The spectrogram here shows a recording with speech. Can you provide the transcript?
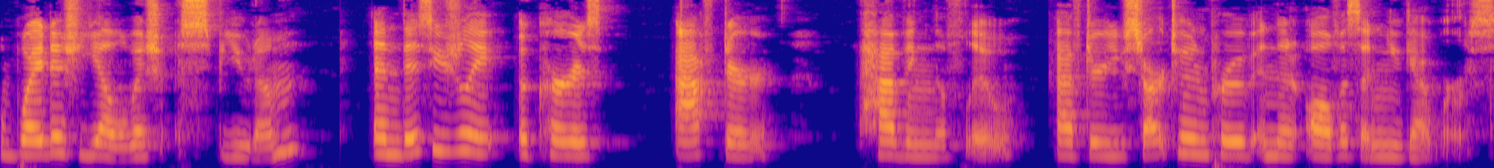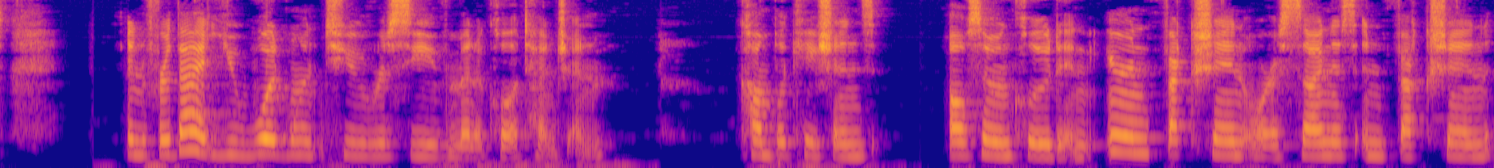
whitish yellowish sputum, and this usually occurs after having the flu, after you start to improve, and then all of a sudden you get worse. And for that, you would want to receive medical attention. Complications also include an ear infection or a sinus infection,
